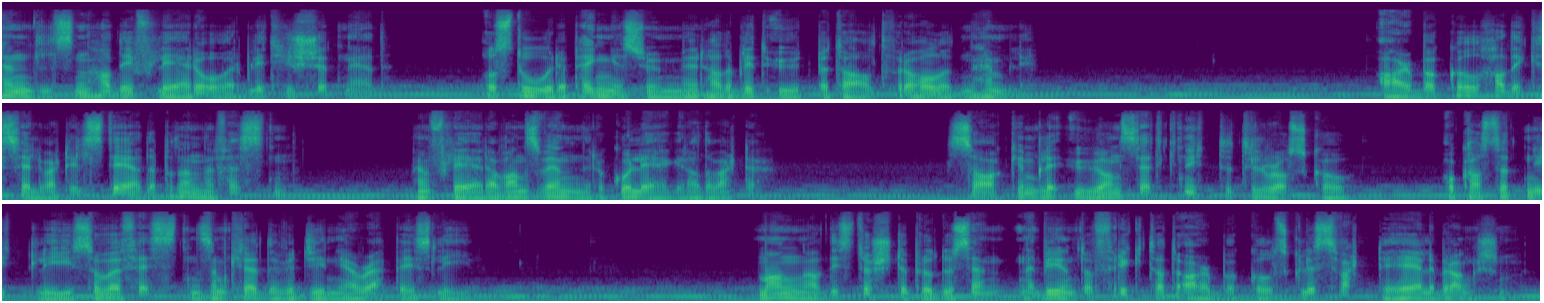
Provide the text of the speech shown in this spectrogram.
Hendelsen hadde i flere år blitt hysjet ned, og store pengesummer hadde blitt utbetalt for å holde den hemmelig. Arbuckle hadde ikke selv vært til stede på denne festen, men flere av hans venner og kolleger hadde vært det. Saken ble uansett knyttet til Roscoe og kastet nytt lys over festen som kredde Virginia Rappays liv. Mange av de største produsentene begynte å frykte at Arbuckle skulle sverte hele bransjen.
